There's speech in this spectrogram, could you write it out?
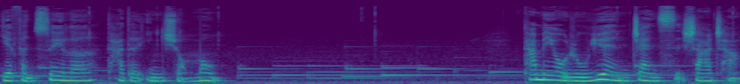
也粉碎了他的英雄梦。他没有如愿战死沙场，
